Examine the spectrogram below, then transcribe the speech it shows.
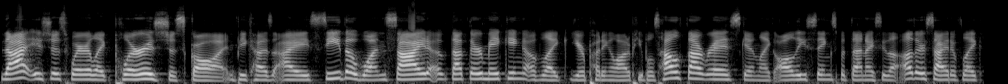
that is just where like Plur is just gone because I see the one side of, that they're making of like you're putting a lot of people's health at risk and like all these things, but then I see the other side of like,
